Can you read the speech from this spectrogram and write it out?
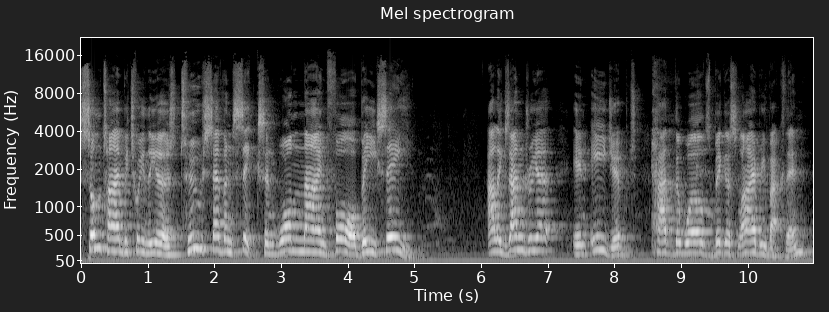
sometime between the years 276 and 194 BC. Alexandria in Egypt had the world's biggest library back then,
